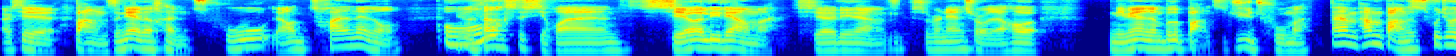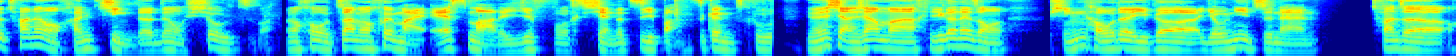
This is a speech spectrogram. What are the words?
而且膀子练得很粗，然后穿那种，因为当哦，时喜欢邪恶力量嘛，邪恶力量 supernatural，然后里面人不是膀子巨粗嘛，但是他们膀子粗就会穿那种很紧的那种袖子嘛，然后专门会买 S 码的衣服，显得自己膀子更粗。你能想象吗？一个那种平头的一个油腻直男，穿着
